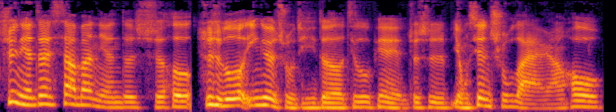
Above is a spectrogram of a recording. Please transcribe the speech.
去年在下半年的时候，许许多多音乐主题的纪录片，也就是涌现出来。然后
